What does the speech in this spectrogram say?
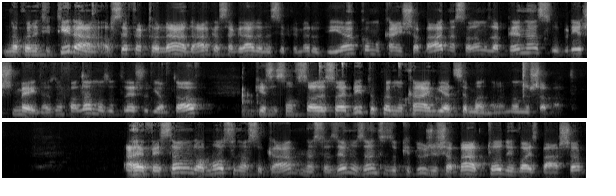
Quando a gente tira o Sefer Torah da Arca Sagrada nesse primeiro dia, como cai em Shabbat, nós falamos apenas o Brir Shmei. Nós não falamos o trecho de Yom Tov, que esse só, só é dito quando cai em dia de semana, não no Shabbat. A refeição do almoço no açúcar, nós fazemos antes do Kiddush de Shabbat todo em voz baixa,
